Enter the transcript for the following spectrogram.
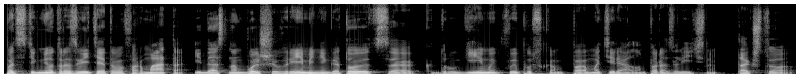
подстегнет развитие этого формата и даст нам больше времени готовиться к другим выпускам по материалам, по различным. Так что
